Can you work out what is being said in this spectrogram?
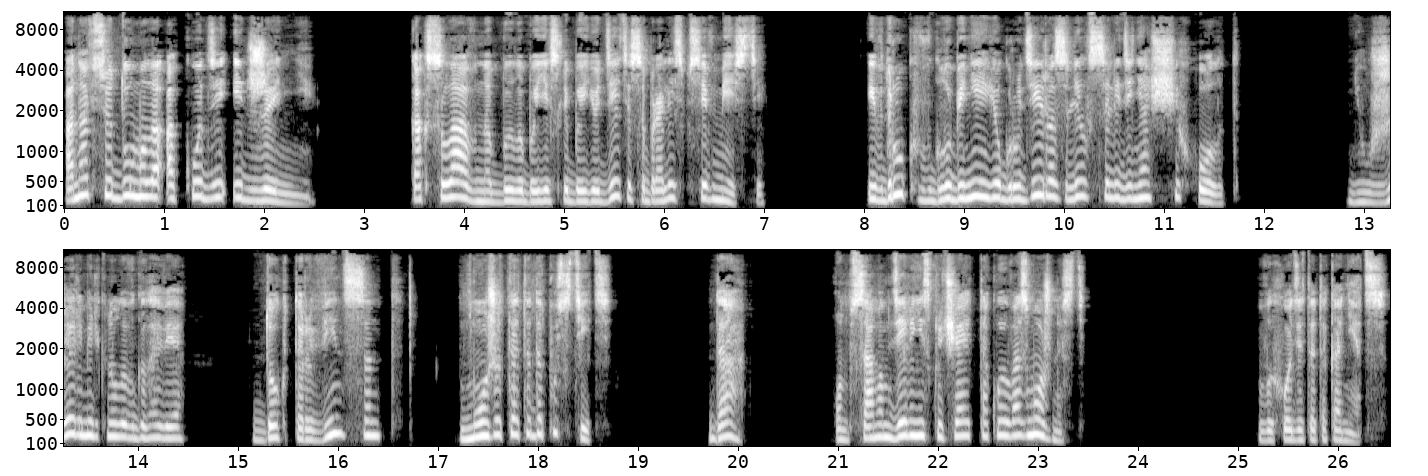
Она все думала о Коде и Дженни, как славно было бы, если бы ее дети собрались все вместе. И вдруг в глубине ее груди разлился леденящий холод. Неужели мелькнуло в голове, доктор Винсент может это допустить? Да, он в самом деле не исключает такую возможность. Выходит, это конец.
